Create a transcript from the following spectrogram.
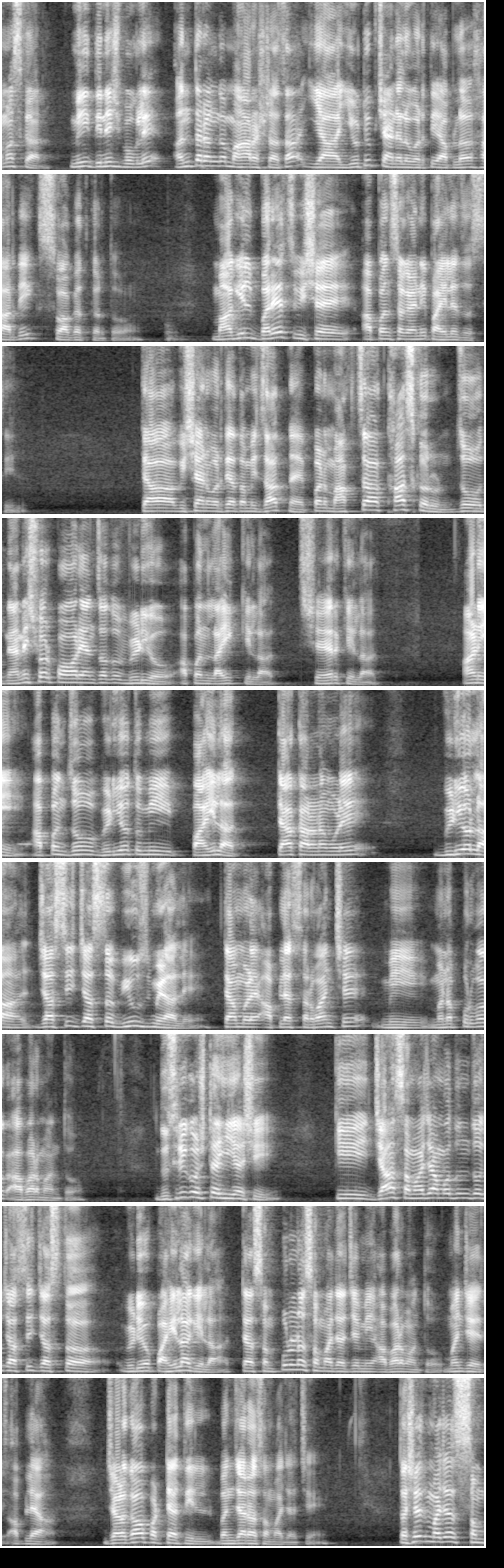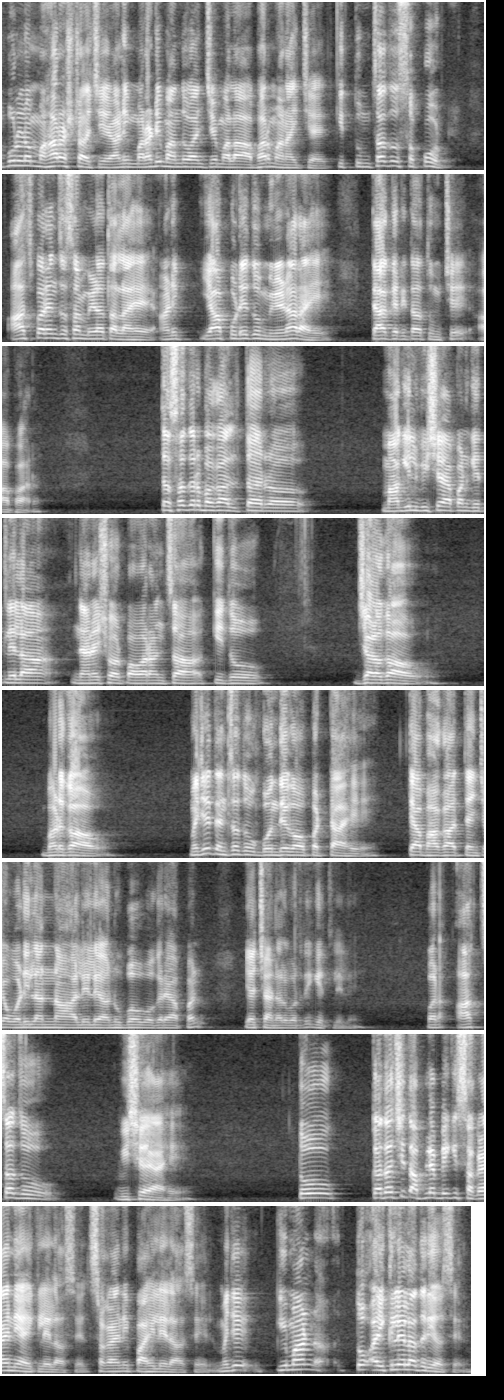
नमस्कार मी दिनेश भोगले अंतरंग महाराष्ट्राचा या यूट्यूब चॅनलवरती आपलं हार्दिक स्वागत करतो. मागील बरेच विषय आपण सगळ्यांनी पाहिलेच असतील. त्या विषयांवरती आता मी जात नाही पण मागचा खास करून जो ज्ञानेश्वर पवार यांचा जो व्हिडिओ आपण लाईक केलात शेअर केलात आणि आपण जो व्हिडिओ तुम्ही पाहिलात त्या कारणामुळे व्हिडिओला जास्तीत जास्त व्ह्यूज मिळाले त्यामुळे आपल्या सर्वांचे मी मनपूर्वक आभार मानतो. दुसरी गोष्ट ही अशी की ज्या समाजामधून जो जास्तीत जास्त व्हिडिओ पाहिला गेला त्या संपूर्ण समाजाचे मी आभार मानतो. म्हणजेच आपल्या जळगाव पट्ट्यातील बंजारा समाजाचे. तसेच माझ्या संपूर्ण महाराष्ट्राचे आणि मराठी बांधवांचे मला आभार मानायचे आहेत की तुमचा जो सपोर्ट आजपर्यंत जसा मिळत आला आहे आणि यापुढे जो मिळणार आहे त्याकरिता तुमचे आभार. तसं जर बघाल तर मागील विषय आपण घेतलेला ज्ञानेश्वर पवारांचा की जो जळगाव भडगाव म्हणजे त्यांचा जो गोंदेगाव पट्टा आहे त्या भागात त्यांच्या वडिलांना आलेले अनुभव वगैरे आपण या चॅनलवरती घेतलेले. पण आजचा जो विषय आहे तो कदाचित आपल्यापैकी सगळ्यांनी ऐकलेला असेल सगळ्यांनी पाहिलेला असेल म्हणजे किमान तो ऐकलेला तरी असेल.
